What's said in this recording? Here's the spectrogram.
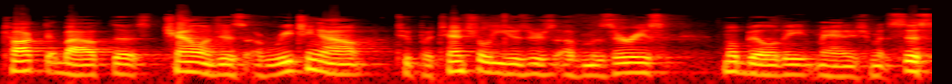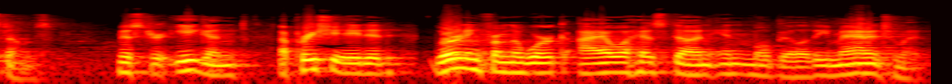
talked about the challenges of reaching out to potential users of Missouri's mobility management systems. Mr. Egan appreciated learning from the work Iowa has done in mobility management.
